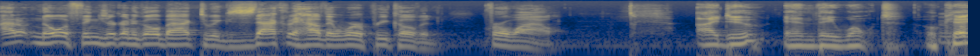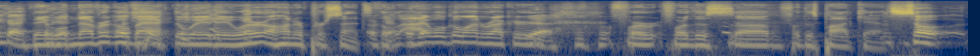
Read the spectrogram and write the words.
I don't know if things are going to go back to exactly how they were pre-COVID for a while. I do, and they won't. Okay, Okay, they will never go back the way they were. hundred percent. Okay, I okay. will go on record Yeah. for for this uh, for this podcast. so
